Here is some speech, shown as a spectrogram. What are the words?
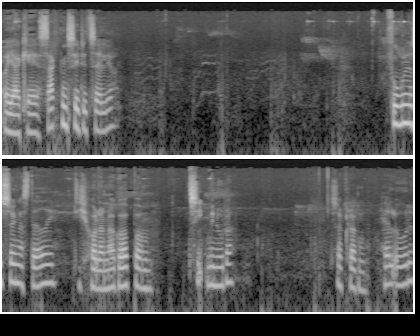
Og jeg kan sagtens se detaljer. Fuglene synger stadig. De holder nok op om 10 minutter. Så klokken halv otte.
